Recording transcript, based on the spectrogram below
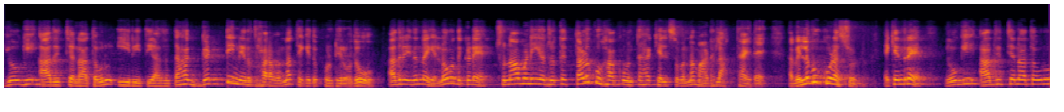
ಯೋಗಿ ಆದಿತ್ಯನಾಥ್ ಅವರು ಈ ರೀತಿಯಾದಂತಹ ಗಟ್ಟಿ ನಿರ್ಧಾರವನ್ನ ತೆಗೆದುಕೊಂಡಿರೋದು. ಆದರೆ ಇದನ್ನ ಎಲ್ಲೋ ಒಂದು ಕಡೆ ಚುನಾವಣೆಯ ಜೊತೆ ತಳುಕು ಹಾಕುವಂತಹ ಕೆಲಸವನ್ನ ಮಾಡಲಾಗ್ತಾ ಇದೆ. ಅವೆಲ್ಲವೂ ಕೂಡ ಸುಳ್ಳು. ಯಾಕೆಂದ್ರೆ ಯೋಗಿ ಆದಿತ್ಯನಾಥ್ ಅವರು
